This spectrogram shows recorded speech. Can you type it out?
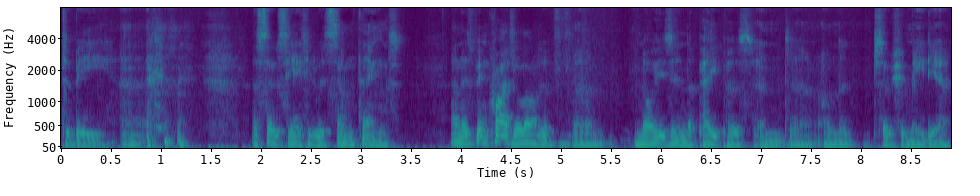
to be uh, associated with some things. And there's been quite a lot of um, noise in the papers and uh, on the social media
